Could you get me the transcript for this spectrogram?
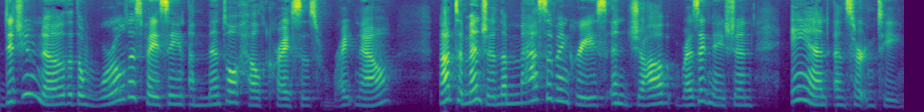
Did you know that the world is facing a mental health crisis right now? Not to mention the massive increase in job resignation and uncertainty.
